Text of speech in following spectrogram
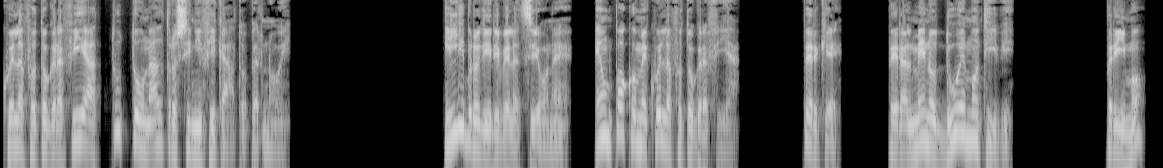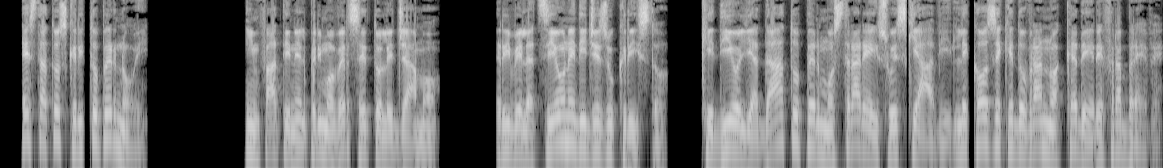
quella fotografia ha tutto un altro significato per noi. Il libro di rivelazione è un po' come quella fotografia. Perché? Per almeno due motivi. Primo, è stato scritto per noi. Infatti nel primo versetto leggiamo Rivelazione di Gesù Cristo, che Dio gli ha dato per mostrare ai suoi schiavi le cose che dovranno accadere fra breve.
